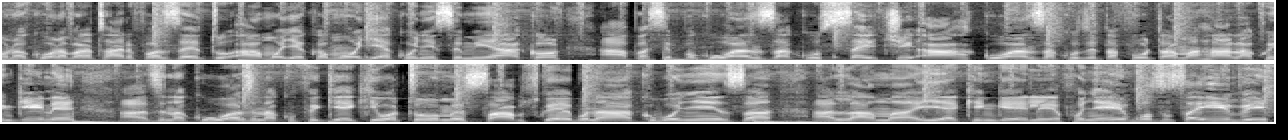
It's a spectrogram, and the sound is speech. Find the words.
Unakuwa unapata taarifa zetu uh, moja kwa moja kwenye simu yako uh, pasipo kuanza kusearch uh, kuanza kuzitafuta mahala kwingine zinakuwa zinakufikia ikiwa tu umesubscribe na kubonyeza alama ya kengele. Fanya hivyo sasa hivi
